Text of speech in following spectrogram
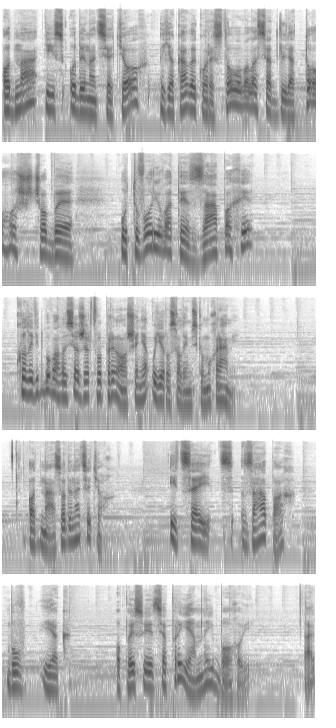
Одна із одинадцятьох, яка використовувалася для того, щоб утворювати запахи, коли відбувалося жертвоприношення у Єрусалимському храмі. Одна з одинадцятьох. І цей запах був, як описується, приємний Богові, так,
